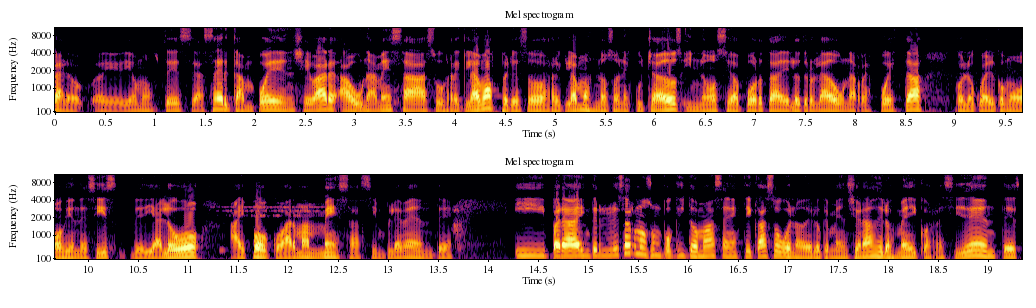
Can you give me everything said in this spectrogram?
Claro, eh, digamos, ustedes se acercan, pueden llevar a una mesa sus reclamos, pero esos reclamos no son escuchados y no se aporta del otro lado una respuesta, con lo cual, como vos bien decís, de diálogo hay poco, arman mesas simplemente. Y para interiorizarnos un poquito más en este caso, bueno, de lo que mencionás de los médicos residentes,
